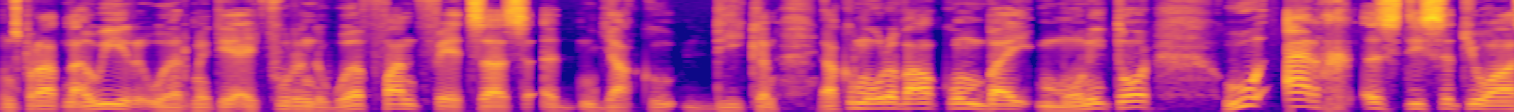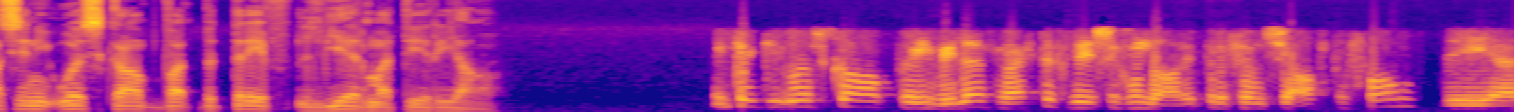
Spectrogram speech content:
Ons praat nou hieroor met die uitvoerende hoof van FETSAS, Jaco Deeken. Jaco, môre welkom by Monitor. Hoe erg is die situasie in die Oos-Kaap wat betref leermateriaal? Dink die Ooskaap, die wiele is regtig besig om daardie provinsie af te val. Die uh,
